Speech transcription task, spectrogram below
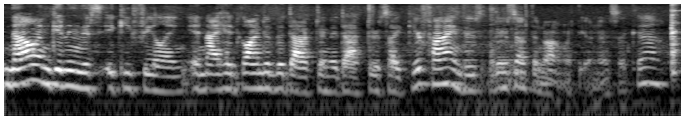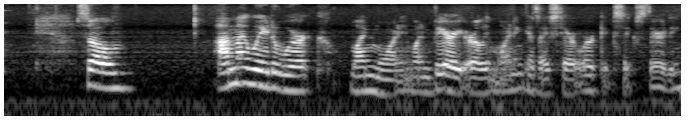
now I'm getting this icky feeling, and I had gone to the doctor, and the doctor's like, "You're fine. There's there's nothing wrong with you." And I was like, "Yeah." So on my way to work one morning, one very early morning, because I start work at six thirty,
